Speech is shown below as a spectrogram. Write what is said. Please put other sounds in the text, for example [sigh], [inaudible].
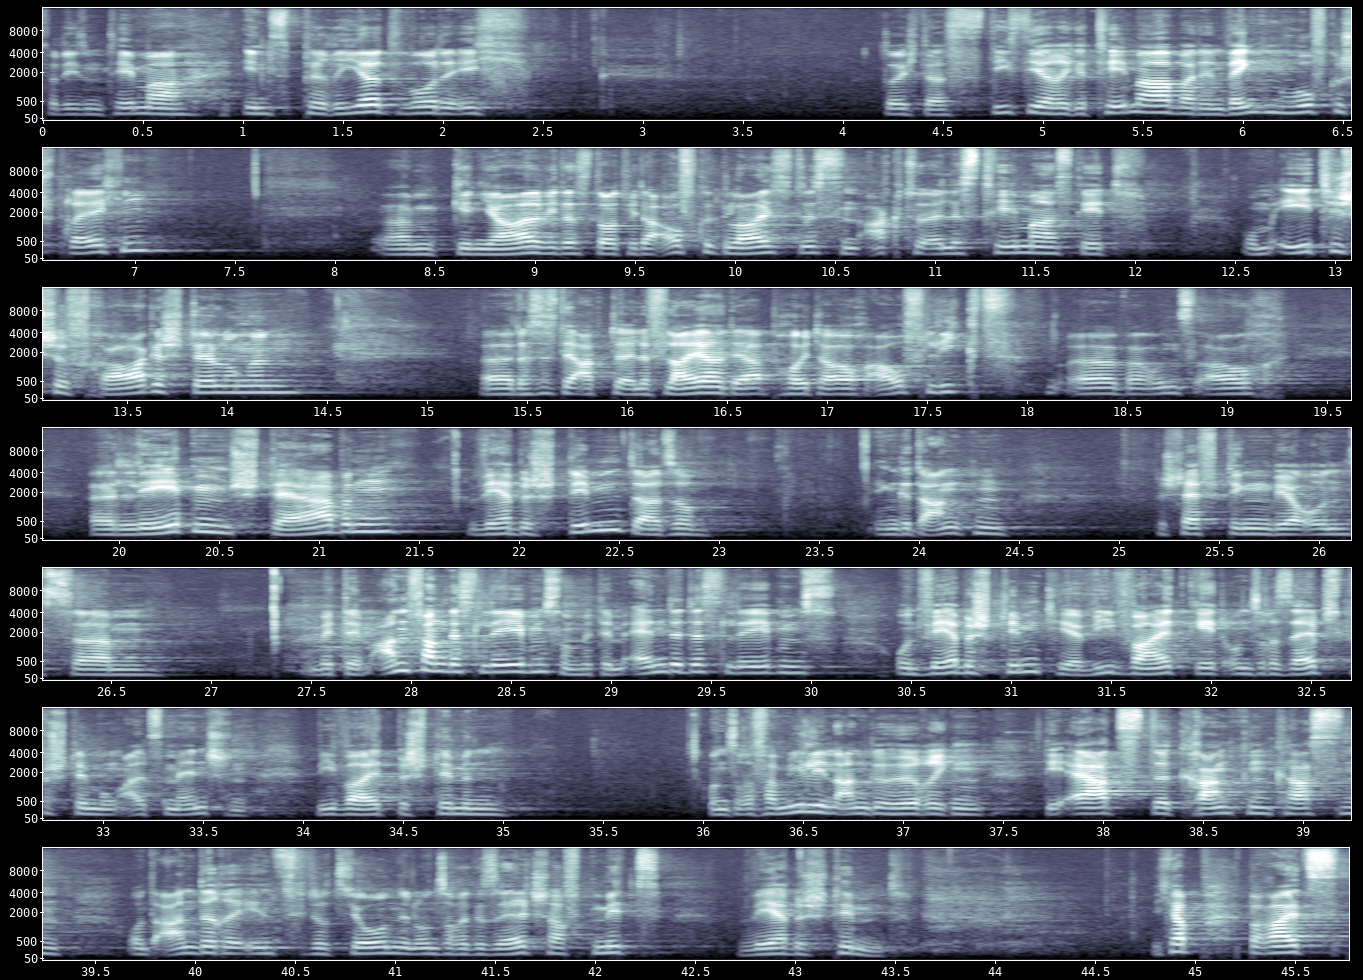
Zu diesem Thema inspiriert wurde ich durch das diesjährige Thema bei den Wenkenhofgesprächen. Ähm, genial, wie das dort wieder aufgegleist ist. Ein aktuelles Thema. Es geht um ethische Fragestellungen. Äh, das ist der aktuelle Flyer, der ab heute auch aufliegt. Äh, bei uns auch äh, Leben, Sterben. Wer bestimmt? Also in Gedanken beschäftigen wir uns ähm, mit dem Anfang des Lebens und mit dem Ende des Lebens. Und wer bestimmt hier? Wie weit geht unsere Selbstbestimmung als Menschen? Wie weit bestimmen unsere Familienangehörigen, die Ärzte, Krankenkassen und andere Institutionen in unserer Gesellschaft mit? Wer bestimmt? Ich habe bereits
